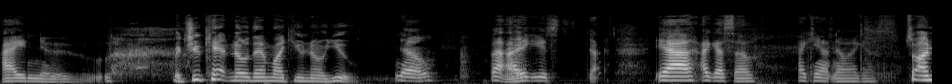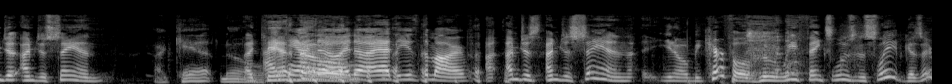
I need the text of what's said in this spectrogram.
I know. But you can't know them like you know you. No, but I Right? used. Yeah, I guess so. I can't know. I guess So I'm just I'm just saying I can't know. I I can't, can't know. I know. I had to use the Marv. I, I'm just I'm just saying, you know, be careful of who we think's losing sleep because they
